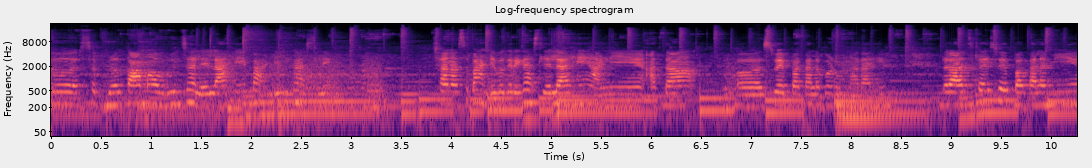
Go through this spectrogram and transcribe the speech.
तर सगळं काम आवरून झालेलं आहे. भांडी घासले. छान असं भांडी वगैरे घासलेलं आहे आणि आता स्वयंपाकाला बनवणार आहे. तर आज काही स्वयंपाकाला मी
